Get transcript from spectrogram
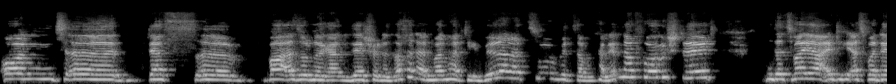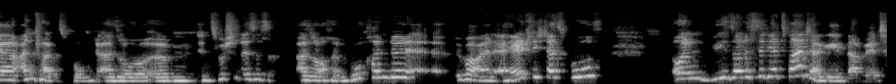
Und äh, das äh, war also eine sehr schöne Sache. Dein Mann hat die Bilder dazu mit seinem Kalender vorgestellt. Und das war ja eigentlich erstmal der Anfangspunkt. Also ähm, inzwischen ist es also auch im Buchhandel äh, überall erhältlich, das Buch. Und wie soll es denn jetzt weitergehen damit?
